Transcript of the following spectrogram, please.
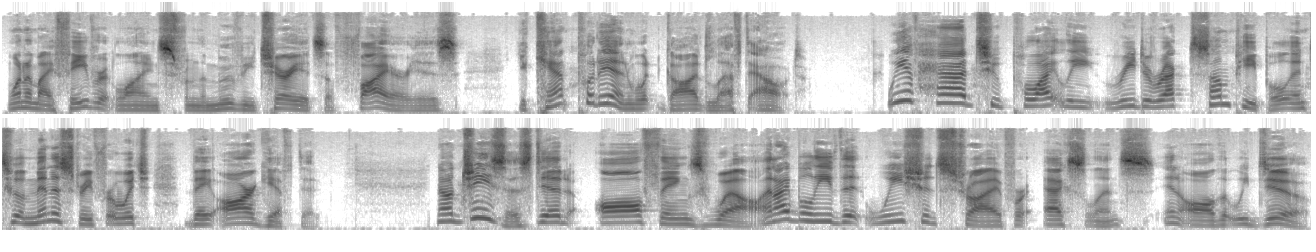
One of my favorite lines from the movie Chariots of Fire is You can't put in what God left out. We have had to politely redirect some people into a ministry for which they are gifted. Now, Jesus did all things well, and I believe that we should strive for excellence in all that we do.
